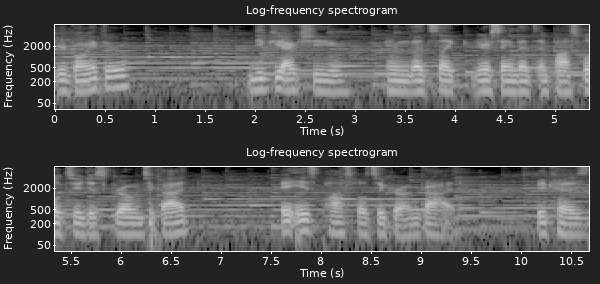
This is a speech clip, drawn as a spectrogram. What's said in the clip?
you're going through you could actually and that's like you're saying that's impossible to just grow into god it is possible to grow in god because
